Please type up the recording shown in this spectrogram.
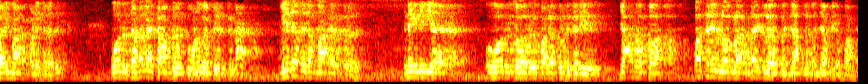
பரிமாறப்படுகிறது. ஒரு தடவை சாப்பிடுறதுக்கு உணவு எப்படி இருக்குன்னா விதவிதமாக இருக்கிறது. இன்னைக்கு நீங்க ஒரு சோறு பல கூட்டுக்கறி யார் வைப்பா? வசதி உள்ளவங்களா இருந்தா இதுல கொஞ்சம் அதுல கொஞ்சம் அப்படி வைப்பாங்க.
